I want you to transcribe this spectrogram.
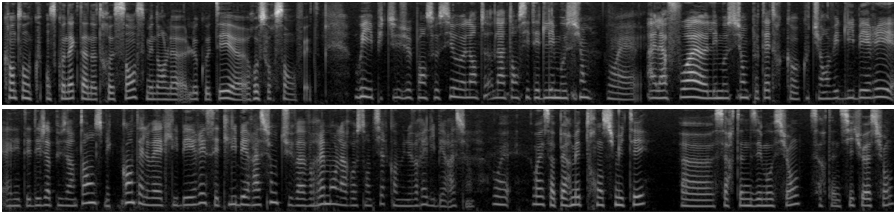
quand on, se connecte à notre sens, mais dans le, côté euh, ressourçant en fait. Oui, et puis je pense aussi à l'intensité de l'émotion. Ouais. À la fois, euh, l'émotion peut-être que, que, tu as envie de libérer, elle était déjà plus intense, mais quand elle va être libérée, cette libération, tu vas vraiment la ressentir comme une vraie libération. Ouais, ouais ça permet de transmuter euh, certaines émotions, certaines situations.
